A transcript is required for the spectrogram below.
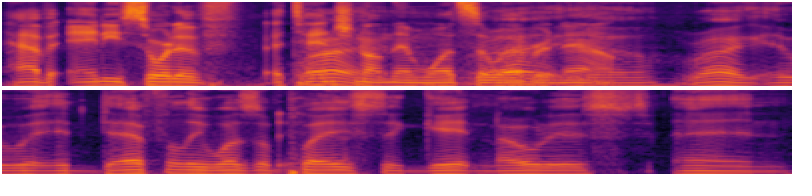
have any sort of attention Right, on them whatsoever right, now? yo, right. It wa- it definitely was a place to get noticed, and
